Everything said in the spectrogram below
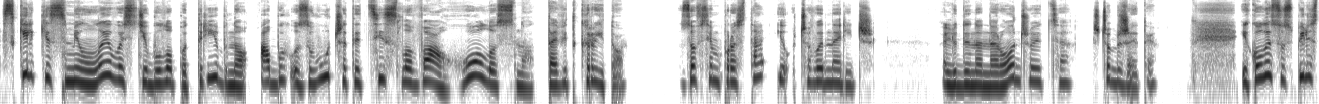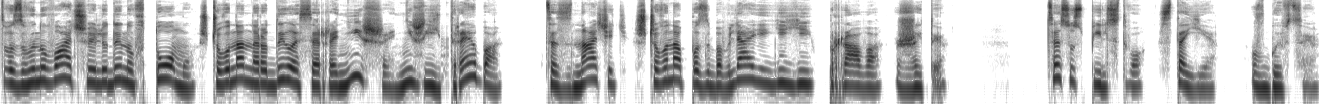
Скільки сміливості було потрібно, аби озвучити ці слова голосно та відкрито? Зовсім проста і очевидна річ людина народжується, щоб жити. І коли суспільство звинувачує людину в тому, що вона народилася раніше, ніж їй треба, це значить, що вона позбавляє її права жити. Це суспільство стає вбивцею.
